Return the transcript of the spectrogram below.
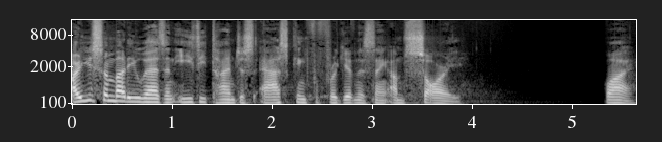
Are you somebody who has an easy time just asking for forgiveness, saying, I'm sorry? Why?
